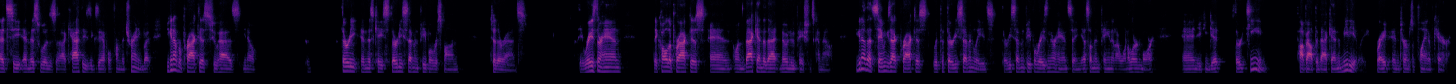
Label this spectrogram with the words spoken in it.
that see, and this was uh, Kathy's example from the training, but you can have a practice who has, you know, 30, in this case, 37 people respond to their ads. They raise their hand, they call the practice, and on the back end of that, no new patients come out. You can have that same exact practice with the 37 leads, 37 people raising their hand saying, Yes, I'm in pain and I want to learn more. And you can get 13 pop out the back end immediately, right, in terms of plan of care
